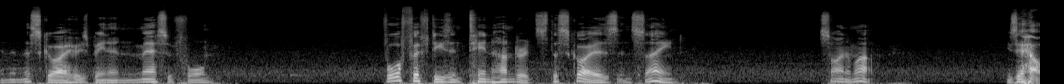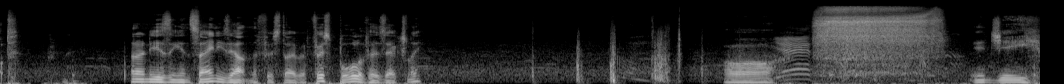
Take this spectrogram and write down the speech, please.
And then this guy who's been in massive form. 450s and 1000s. This guy is insane. Sign him up. He's out. Not only is he insane, he's out in the first over. First ball of his, actually. Oh, Yes. edgy.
